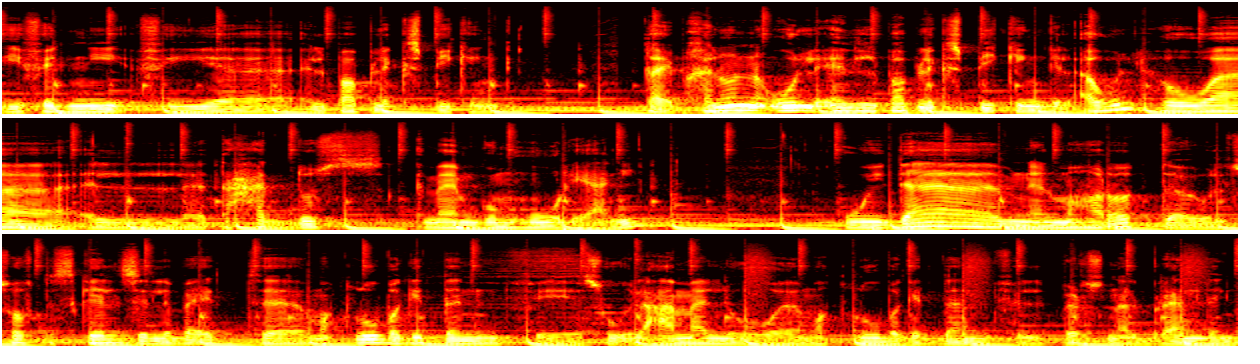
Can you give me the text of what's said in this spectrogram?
يفيدني في ال public speaking طيب خلونا نقول إن ال public speaking الأول هو التحدث أمام جمهور يعني وده من المهارات وال soft skills اللي بقت مطلوبة جدا في سوق العمل ومطلوبة جدا في ال personal branding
